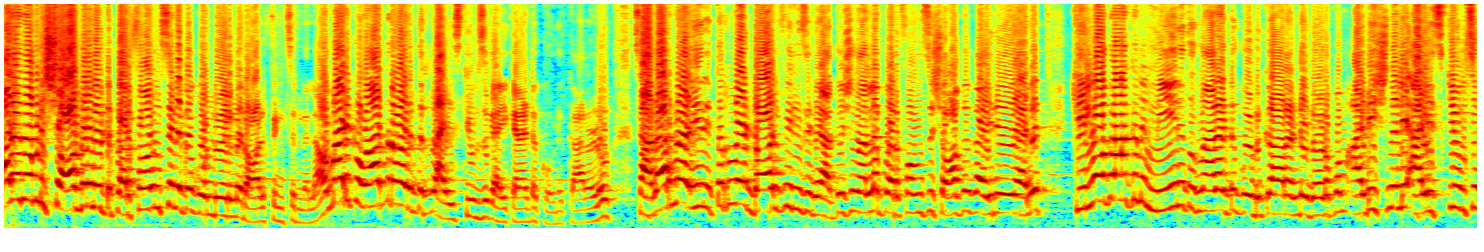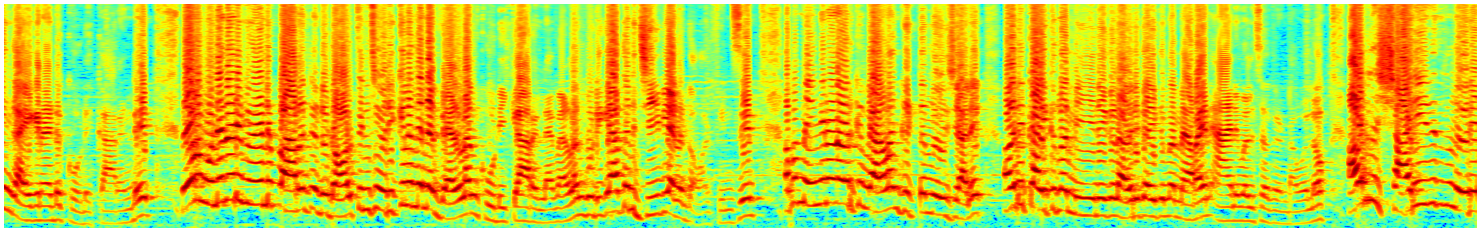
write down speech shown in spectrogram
അതായത് നമ്മൾ ഷോകളിലോട്ട് പെർഫോമൻസിനൊക്കെ കൊണ്ടുവരുന്ന ഡോൾഫിൻസ് ഉണ്ടല്ലോ. അവന്മാർക്ക് മാത്രമാണ് ഇത്തരത്തിലുള്ള ഐസ് ക്യൂബ്സ് കഴിക്കാനായിട്ട് കൊടുക്കാറുള്ളൂ. സാധാരണ ഈ ഇത്തരത്തിലുള്ള ഡോൾഫിൻസിന് അത്യാവശ്യം നല്ല പെർഫോമൻസ് ഷോക്ക് കഴിഞ്ഞു കഴിഞ്ഞാൽ കിലോ കണക്കിന് മീൻ തിന്നാനായിട്ട് കൊടുക്കാറുണ്ട്. ഇതോടൊപ്പം അഡീഷണലി ഐസ് ക്യൂബ്സും കഴിക്കാനായിട്ട് കൊടുക്കാറുണ്ട്. നമ്മൾ മുന്നേ ഒരു വീട്ടിൽ പറഞ്ഞിട്ടുണ്ട് ഡോൾഫിൻസ് ഒരിക്കലും തന്നെ വെള്ളം കുടിക്കാറില്ല. വെള്ളം കുടിക്കാത്തൊരു ജീവിയാണ് ഡോൾഫിൻസ് അപ്പം എങ്ങനെയാണ് അവർക്ക് വെള്ളം കിട്ടുന്നത് വെച്ചാൽ അവർ കഴിക്കുന്ന മീനുകൾ അവർ കഴിക്കുന്ന മെറൈൻ ആനിമൽസ് ഒക്കെ ഉണ്ടാവുമല്ലോ. അവരുടെ ശരീരത്തിലുള്ള ഒരു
